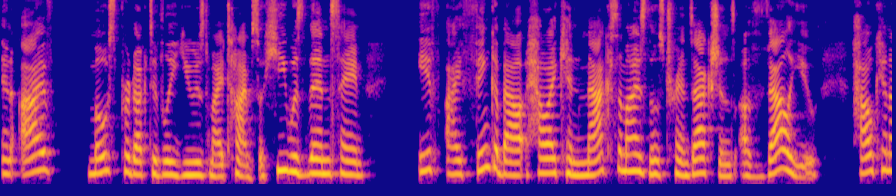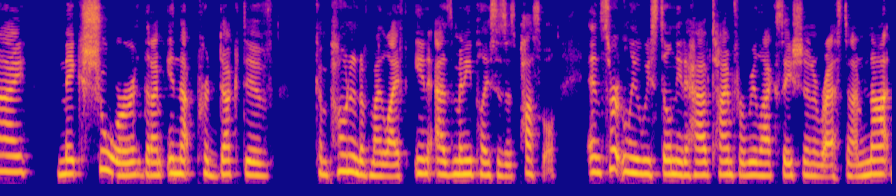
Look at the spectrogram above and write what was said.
And I've most productively used my time. So he was then saying, if I think about how I can maximize those transactions of value, how can I make sure that I'm in that productive component of my life in as many places as possible? And certainly we still need to have time for relaxation and rest. And I'm not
